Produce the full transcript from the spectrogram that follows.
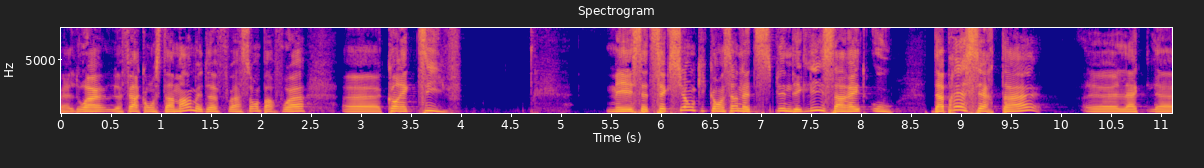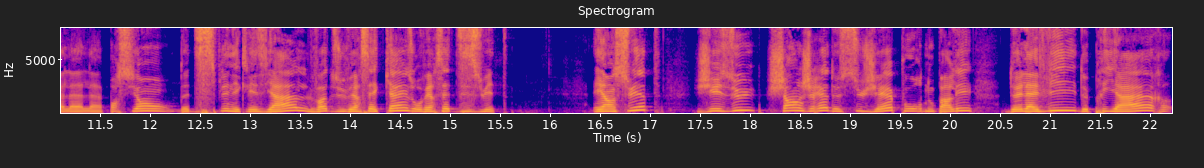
Ben, elle doit le faire constamment, mais de façon parfois euh, corrective. Mais cette section qui concerne la discipline d'Église s'arrête où? D'après certains, euh, la, la, portion de discipline ecclésiale va du verset 15 au verset 18. Et ensuite, Jésus changerait de sujet pour nous parler de la vie de prière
